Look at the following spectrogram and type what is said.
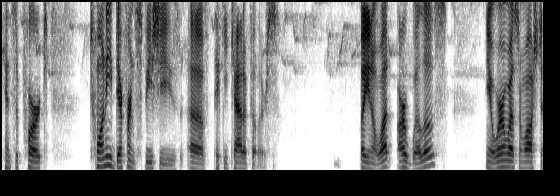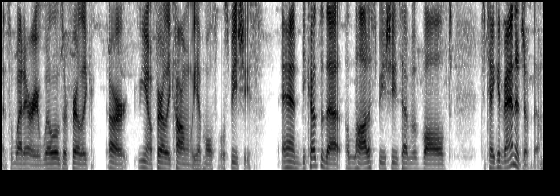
can support 20 different species of picky caterpillars. But you know what? Our willows, you know, we're in Western Washington, it's a wet area. Willows are fairly are, you know, fairly common. We have multiple species. And because of that, a lot of species have evolved to take advantage of them.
